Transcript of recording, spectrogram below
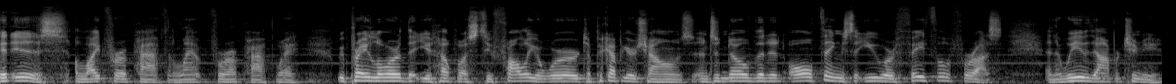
It is a light for our path and a lamp for our pathway. We pray, Lord, that you'd help us to follow your word, to pick up your challenge, and to know that in all things that you are faithful for us, and that we have the opportunity,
